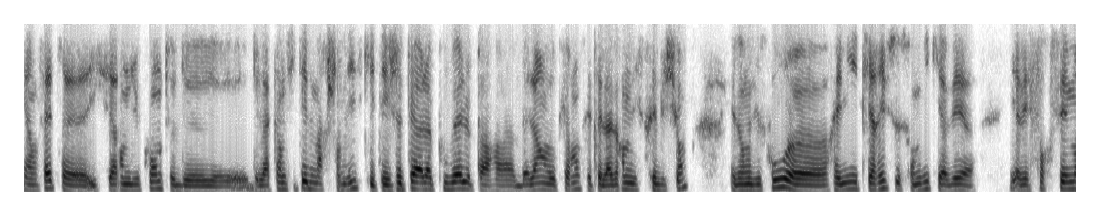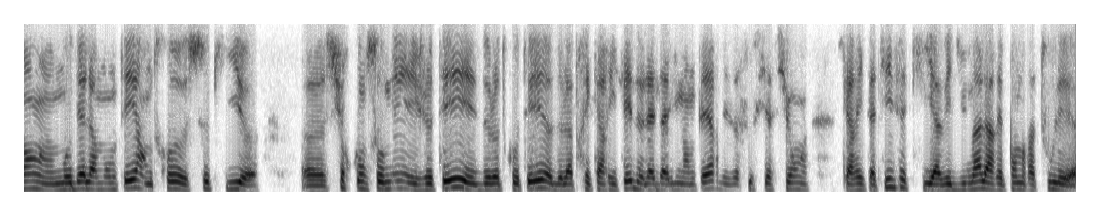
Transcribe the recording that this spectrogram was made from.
et en fait, euh, il s'est rendu compte de, la quantité de marchandises qui étaient jetées à la poubelle par, euh, ben là en l'occurrence, c'était la grande distribution. Et donc du coup, euh, Rémi et Pierre-Yves se sont dit qu'il y avait, forcément un modèle à monter entre ceux qui euh, surconsommaient et jetaient, et de l'autre côté, de la précarité, de l'aide alimentaire, des associations caritatives qui avaient du mal à répondre à tous les,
